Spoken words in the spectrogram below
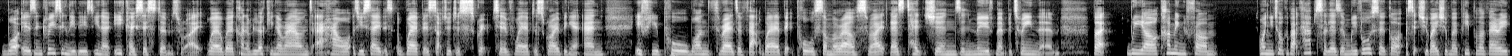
what is increasingly these, you know, ecosystems, right? Where we're kind of looking around at how, as you say, this web is such a descriptive way of describing it. And if you pull one thread of that web, it pulls somewhere else, right? There's tensions and movement between them. But we are coming from, when you talk about capitalism, we've also got a situation where people are very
